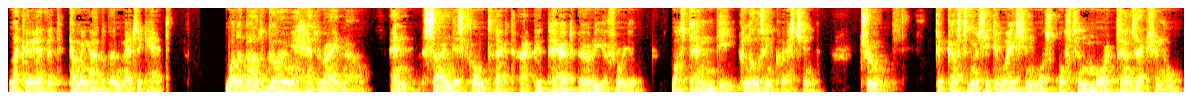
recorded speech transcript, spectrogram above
like a rabbit coming out of a magic hat. What about going ahead right now and sign this contract I prepared earlier for you? Was then the closing question. True, the customer situation was often more transactional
